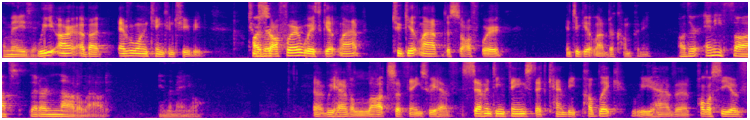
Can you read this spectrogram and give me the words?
Amazing. We are about everyone can contribute to there, software with GitLab, to GitLab the software, and to GitLab the company. Are there any thoughts that are not allowed in the manual? Uh, we have lots of things. We have 17 things that can be public. We have a policy of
